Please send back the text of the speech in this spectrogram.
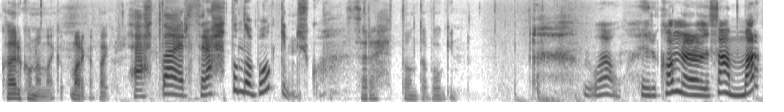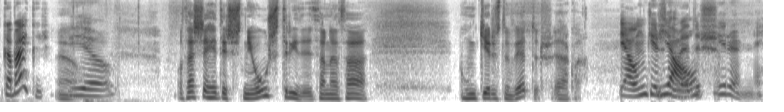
hvað eru konar margar, margar bækur? Þetta er 13. bókin, sko. Þrettánda bókin. Vá, þeir eru komnar alveg það marga bækur Já. Já. Og þessi heitir Snjóstríðið, þannig að það, hún gerist um vetur, eða hvað? Já, hún gerist Já, um veitur í rauninni.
